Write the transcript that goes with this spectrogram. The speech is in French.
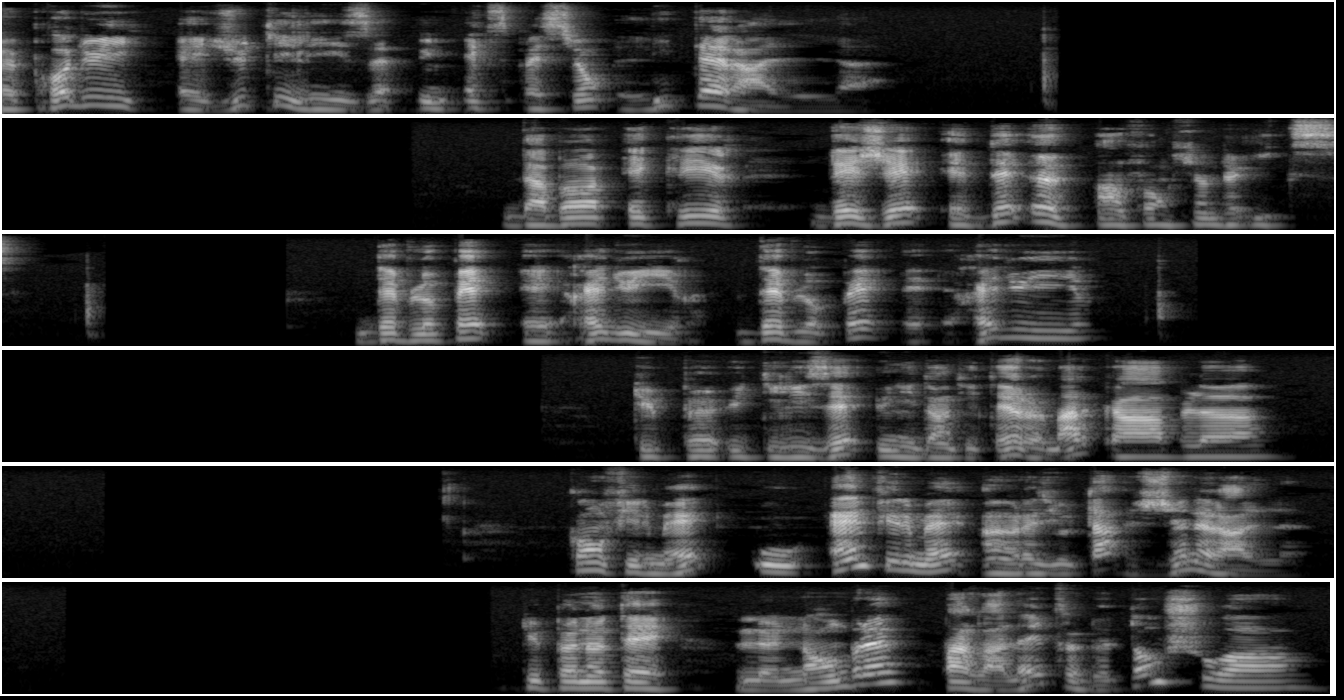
Je produis et j'utilise une expression littérale. D'abord écrire dg et de en fonction de x. Développer et réduire. Développer et réduire. Tu peux utiliser une identité remarquable. Confirmer ou infirmer un résultat général. Tu peux noter le nombre par la lettre de ton choix.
